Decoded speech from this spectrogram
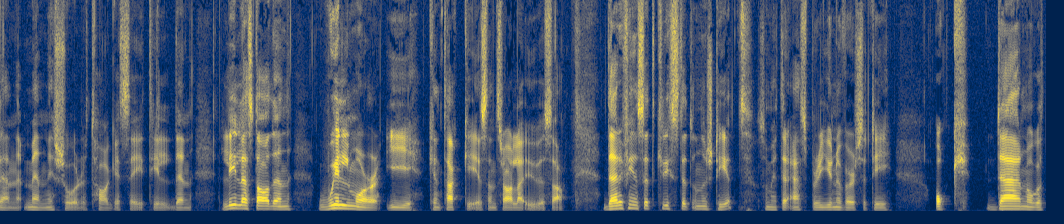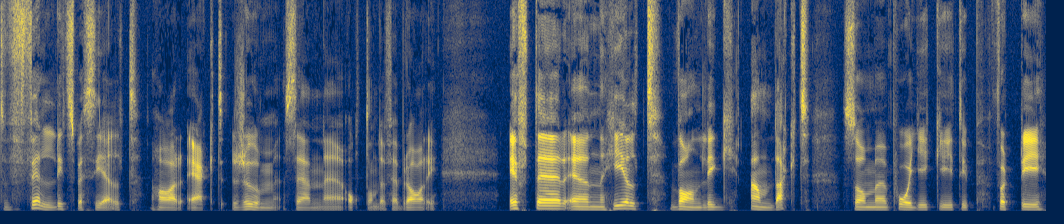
000 människor tagit sig till den lilla staden Wilmore i Kentucky i centrala USA. Där finns ett kristet universitet som heter Asbury University och där något väldigt speciellt har ägt rum sedan 8 eh, februari. Efter en helt vanlig andakt som eh, pågick i typ 40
